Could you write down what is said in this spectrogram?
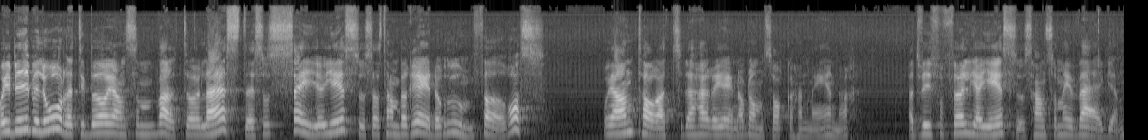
Och i bibelordet i början som Walter läste så säger Jesus att han bereder rum för oss. Och jag antar att det här är en av de saker han menar. Att vi får följa Jesus, han som är vägen.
